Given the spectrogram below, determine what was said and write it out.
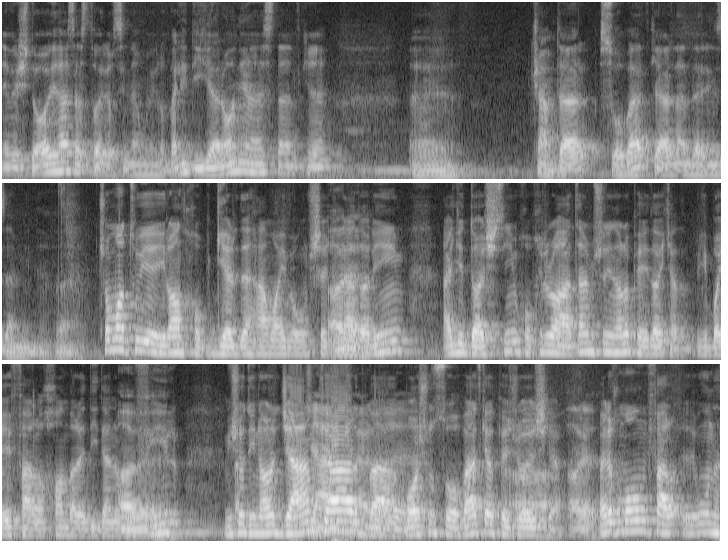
نوشته هایی هست از تاریخ سینما ایران ولی دیگرانی هستند که کمتر صحبت کردن در این زمینه و چون ما توی ایران خب گرد همایی به اون شکل آره. نداریم. اگه داشتیم خب خیلی راحتتر می‌شد اینا رو پیدا کرد با یه فراخان برای دیدن اون آره. فیلم. می‌شد اینا رو جمع, جمع کرد, و آره. باشون صحبت کرد پژوهش کرد. آره. ولی خب ما اون فر... اون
